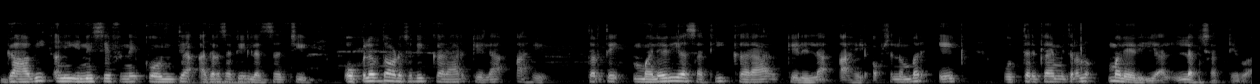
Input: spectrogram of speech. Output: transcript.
गावी आणि युनिसेफने कोणत्या आधारासाठी लसीची उपलब्ध होण्यासाठी करार केला आहे. तर ते मलेरियासाठी करार केलेला आहे. ऑप्शन नंबर एक उत्तर काय मित्रांनो? मलेरिया. लक्षात ठेवा.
